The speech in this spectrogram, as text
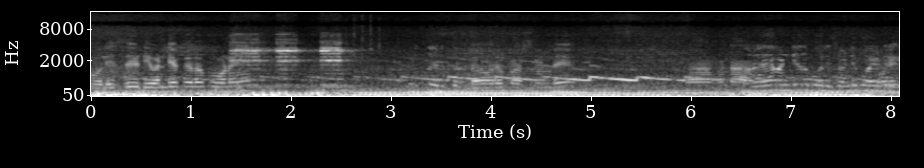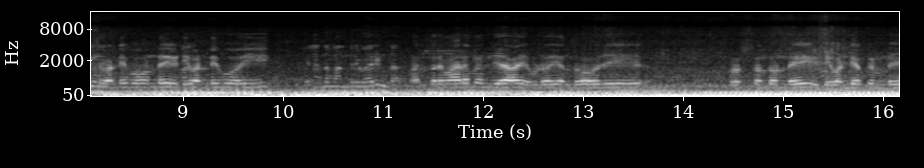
പോലീസ് ഇടിവണ്ടിയൊക്കെ ഇതാ പോണ്. ഓരോ പ്രശ്നമുണ്ട്. ആ, കണ്ടാ? കുറേ വണ്ടി പോയിട്ട് പോലീസ് വണ്ടി വണ്ടി ഇടിവണ്ടി പോയി. ഇതിലെന്താ മന്ത്രിമാരൊന്നുമില്ല ഇവിടെ എന്തോ ഒരു പ്രശ്നം എന്തുണ്ട് ഇടിവണ്ടിയൊക്കെ ഉണ്ട്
